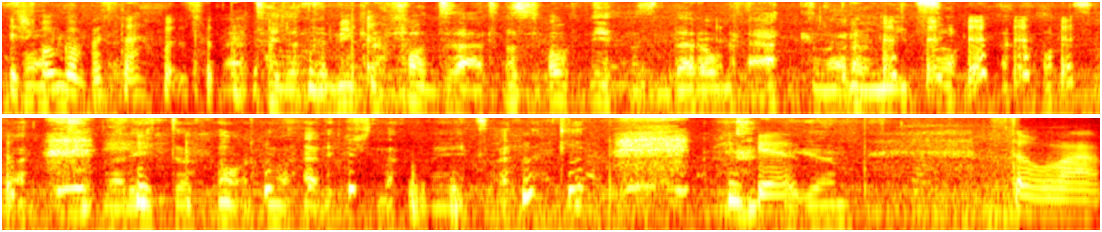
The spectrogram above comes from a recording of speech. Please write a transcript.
És fogom a számozatot. Mert hogy a mikrofont záthoz fogni, az derogált, mert mit szólnak hozzá. Mert így tök normálisnak ki. Igen. Igen. Szóval,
